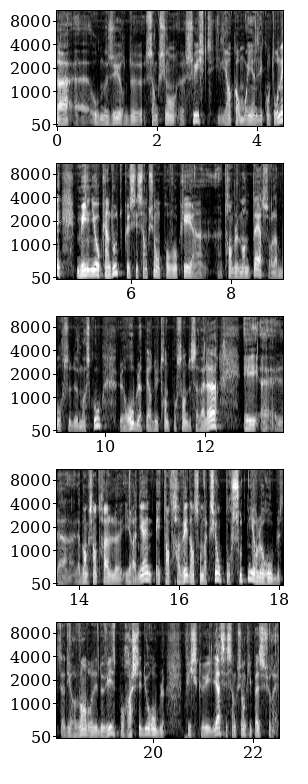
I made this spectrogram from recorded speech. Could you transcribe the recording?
euh, aux mesures de sanctions euh, SWIFT, il y a encore moyen de les contourner, mais il n'y a aucun doute que ces sanctions ont provoqué un, un tremblement de terre sur la bourse de Moscou. Le rouble a perdu 30% de sa valeur et euh, la, Banque centrale iranienne est entravée dans son action pour soutenir le rouble, c'est-à-dire vendre des devises pour racheter du rouble, puisqu'il y a ces sanctions qui pèsent sur elle.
